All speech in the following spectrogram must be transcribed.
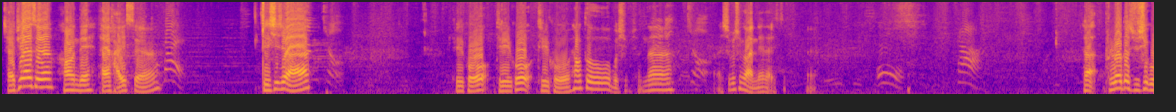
잘 피하세요. 가운데. 다 가 있어요. 딜 시작. 3초. 들고, 들고, 들고. 상투 못 씹으셨나? 6초. 아, 씹으신 거 같네, 나이스. 네. 5, 4, 자, 블러드 주시고.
